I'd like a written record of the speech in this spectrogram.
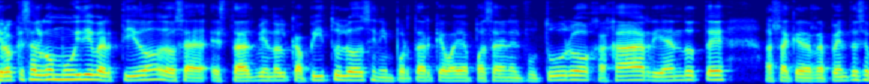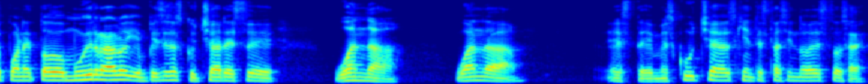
Creo que es algo muy divertido, o sea, estás viendo el capítulo sin importar qué vaya a pasar en el futuro, jaja, riéndote, hasta que de repente se pone todo muy raro y empiezas a escuchar ese Wanda, Wanda, este, ¿me escuchas? ¿Quién te está haciendo esto? O sea,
